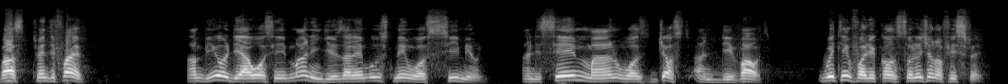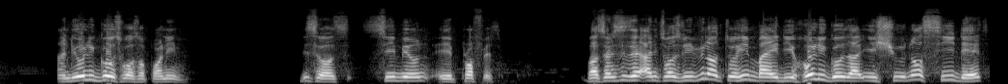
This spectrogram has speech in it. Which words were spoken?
Verse 25. And behold, there was a man in Jerusalem whose name was Simeon, and the same man was just and devout, waiting for the consolation of Israel. And the Holy Ghost was upon him. This was Simeon, a prophet. Verse 26 And it was revealed unto him by the Holy Ghost that he should not see death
